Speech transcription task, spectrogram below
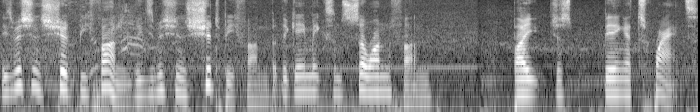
These missions should be fun. These missions should be fun, but the game makes them so unfun by just being a twat.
